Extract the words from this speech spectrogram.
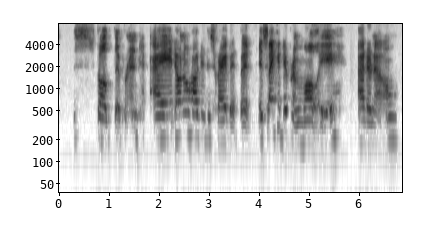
felt different. I don't know how to describe it, but it's like a different Molly. I don't know.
